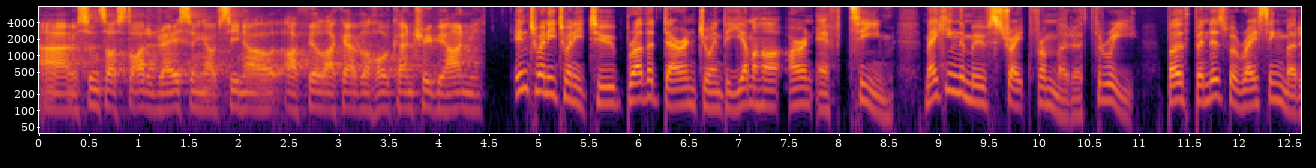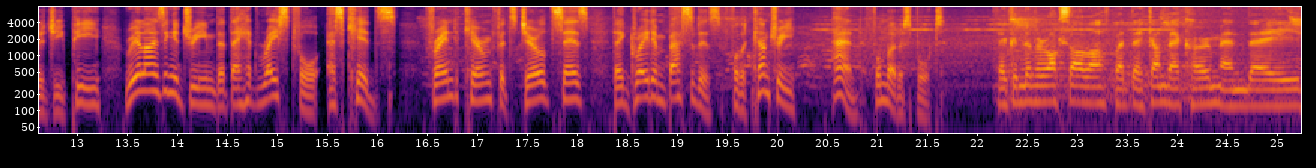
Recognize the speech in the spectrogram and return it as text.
um, since I started racing, I've seen how I feel like I have the whole country behind me. In 2022, brother Darryn joined the Yamaha RNF team, making the move straight from Moto 3. Both Binders were racing MotoGP, realizing a dream that they had raced for as kids. Friend Kieran Fitzgerald says they're great ambassadors for the country and for motorsport. They could live a rock star life, but they come back home and they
